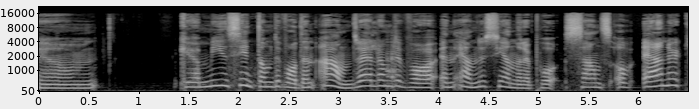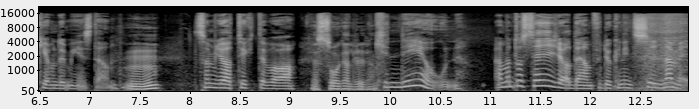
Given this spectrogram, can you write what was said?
Um, jag minns inte om det var den andra eller om det var en ännu senare på Sons of Anarchy om du minns den. Mm. Som jag tyckte var Jag såg aldrig den. kanon. Ja men då säger jag den för du kan inte syna mig.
